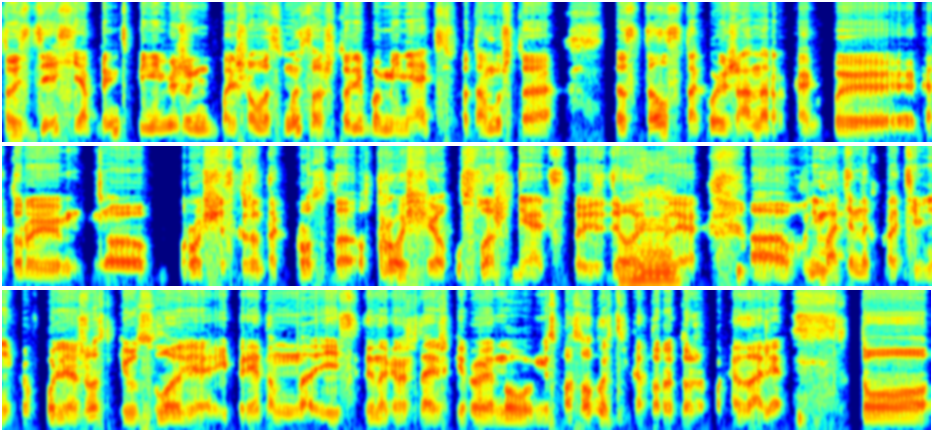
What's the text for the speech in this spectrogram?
то здесь я, в принципе, не вижу большого смысла что-либо менять, потому что стелс такой жанр, как бы, который э, проще, скажем так, просто проще усложнять, то есть сделать mm-hmm. более э, внимательных противников, более жесткие условия, и при этом, если ты награждаешь героя новыми способностями, которые тоже показали, то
